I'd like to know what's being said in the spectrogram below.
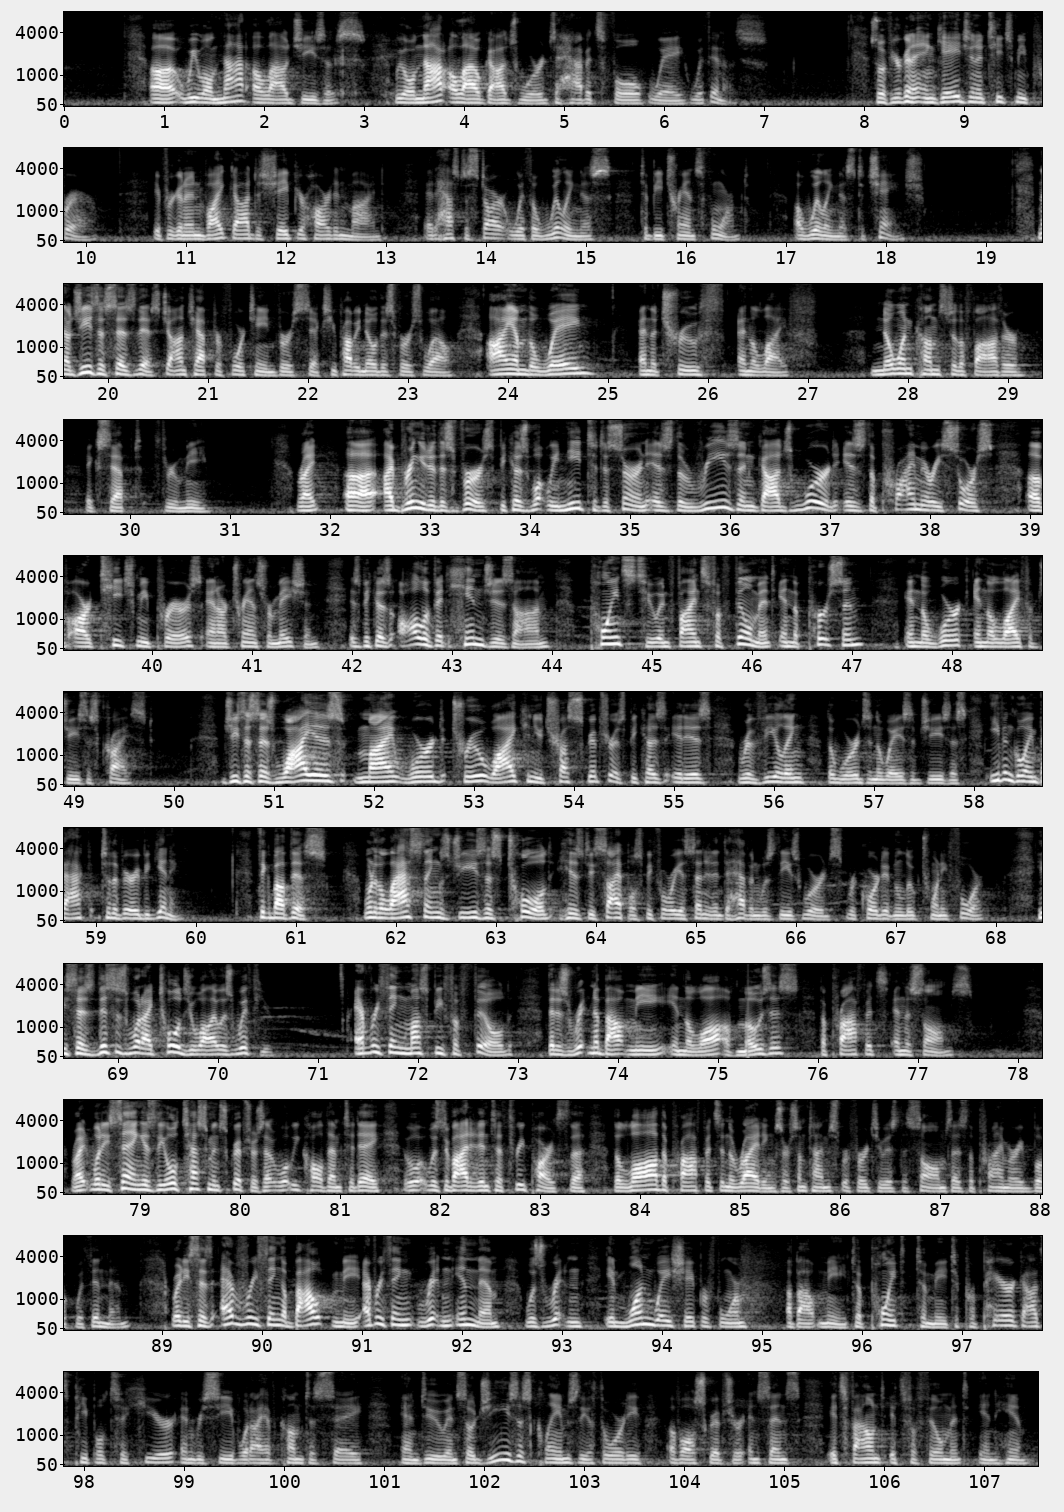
uh, we will not allow Jesus, we will not allow God's word to have its full way within us. So if you're going to engage in a teach me prayer, if you're going to invite God to shape your heart and mind, it has to start with a willingness to be transformed, a willingness to change. Now, Jesus says this, John chapter 14, verse 6. You probably know this verse well. I am the way and the truth and the life. No one comes to the Father except through me. Right? Uh, I bring you to this verse because what we need to discern is the reason God's word is the primary source of our teach me prayers and our transformation is because all of it hinges on, points to, and finds fulfillment in the person, in the work, in the life of Jesus Christ. Jesus says, Why is my word true? Why can you trust Scripture? It's because it is revealing the words and the ways of Jesus, even going back to the very beginning. Think about this. One of the last things Jesus told his disciples before he ascended into heaven was these words recorded in Luke 24. He says, This is what I told you while I was with you. Everything must be fulfilled that is written about me in the law of Moses, the prophets, and the Psalms. Right? What he's saying is the Old Testament scriptures, what we call them today, was divided into three parts the, the law, the prophets, and the writings, or sometimes referred to as the Psalms, as the primary book within them. Right? He says, everything about me, everything written in them, was written in one way, shape, or form about me, to point to me, to prepare God's people to hear and receive what I have come to say and do. And so Jesus claims the authority of all Scripture and since it's found its fulfillment in Him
